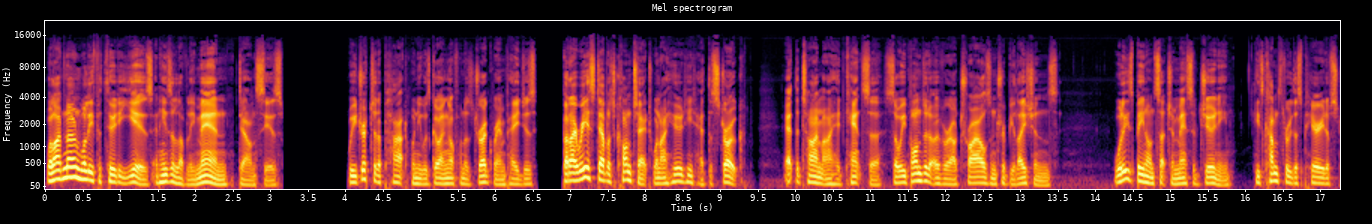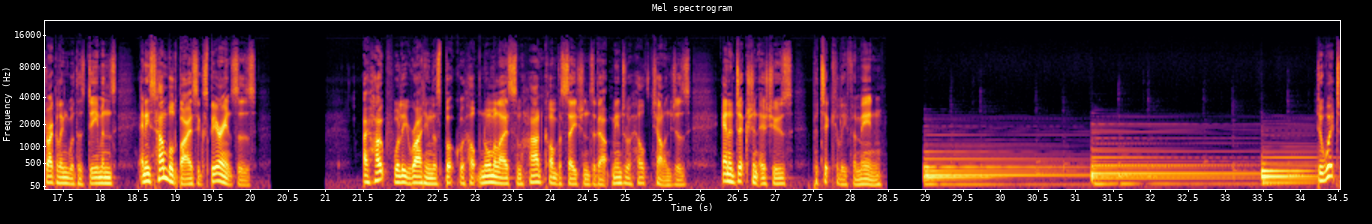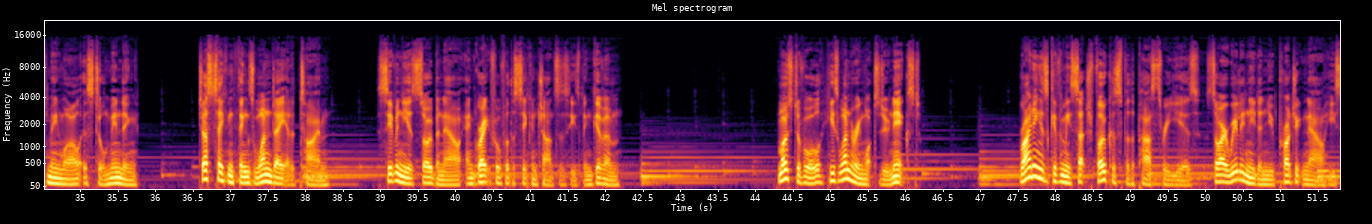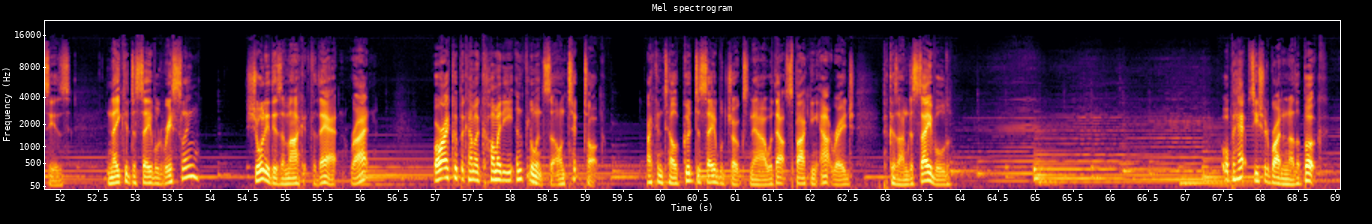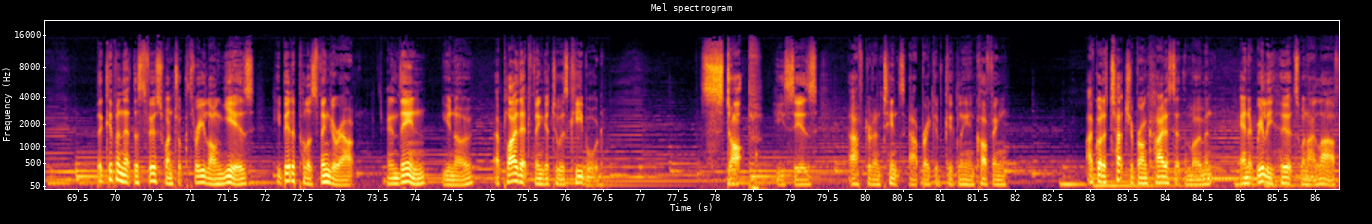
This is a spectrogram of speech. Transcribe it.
Well, I've known Willy for 30 years, and he's a lovely man, Downs says. We drifted apart when he was going off on his drug rampages, but I re established contact when I heard he'd had the stroke. At the time, I had cancer, so we bonded over our trials and tribulations. Willy's been on such a massive journey. He's come through this period of struggling with his demons, and he's humbled by his experiences. I hope Willy writing this book will help normalise some hard conversations about mental health challenges and addiction issues, particularly for men. De Wit, meanwhile, is still mending, just taking things one day at a time. Seven years sober now and grateful for the second chances he's been given. Most of all, he's wondering what to do next. Writing has given me such focus for the past three years, so I really need a new project now, he says. Naked disabled wrestling? Surely there's a market for that, right? Or I could become a comedy influencer on TikTok. I can tell good disabled jokes now without sparking outrage because I'm disabled. Or perhaps he should write another book. But given that this first one took three long years, he better pull his finger out and then, you know, apply that finger to his keyboard. Stop, he says, after an intense outbreak of giggling and coughing. I've got a touch of bronchitis at the moment, and it really hurts when I laugh.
